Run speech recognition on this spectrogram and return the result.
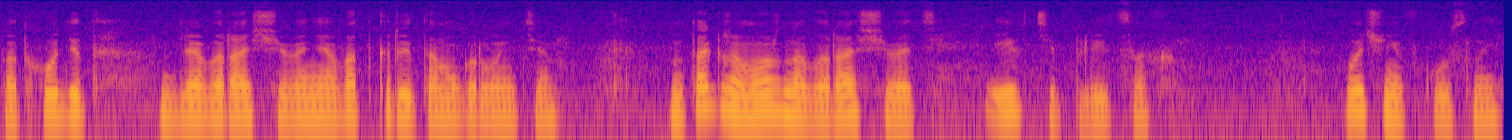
Подходит для выращивания в открытом грунте. Но также можно выращивать и в теплицах. Очень вкусный.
